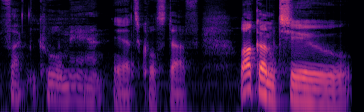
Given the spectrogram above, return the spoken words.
fucking cool, man. Yeah, it's cool stuff. Welcome to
